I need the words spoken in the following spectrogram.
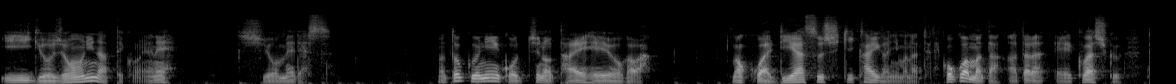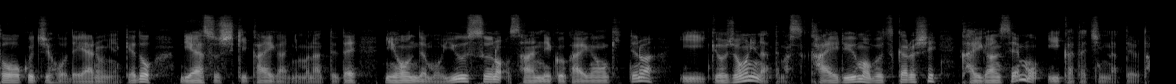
いい漁場になってくるんやね潮目です、まあ、特にこっちの太平洋側まあ、ここはリアス式海岸にもなってて、ここはまた新、えー、詳しく東北地方でやるんやけど、リアス式海岸にもなってて、日本でも有数の三陸海岸沖っていうのは、いい漁場になってます。海流もぶつかるし、海岸線もいい形になってると。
